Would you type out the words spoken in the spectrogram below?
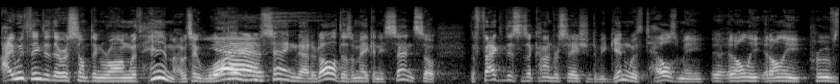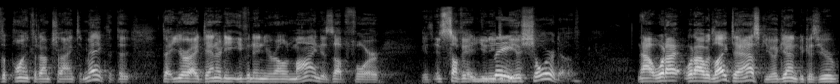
I would think that there was something wrong with him. I would say, why yes. are you saying that at all? It doesn't make any sense. So the fact that this is a conversation to begin with tells me it only it only proves the point that I'm trying to make that the, that your identity, even in your own mind, is up for it's something that you need to be assured of. Now, what I what I would like to ask you again, because you're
